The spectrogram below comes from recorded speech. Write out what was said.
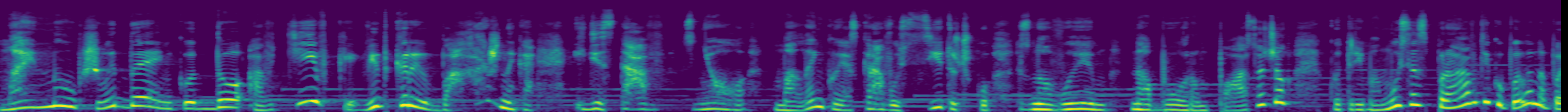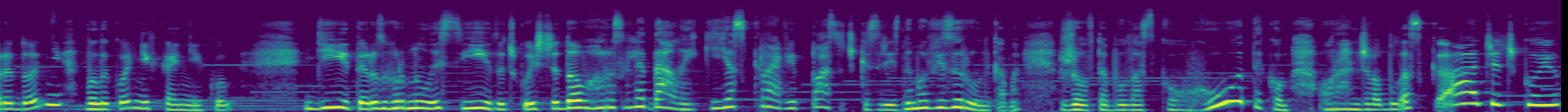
майнув швиденько до автівки, відкрив багажника і дістав з нього маленьку яскраву сіточку з новим набором пасочок, котрі мамуся справді купила напередодні великодніх канікул. Діти розгорнули сіточку і ще довго розглядали, які яскраві пасочки з різними візерунками. Жовта була з когутиком, оранжева була з качечкою,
